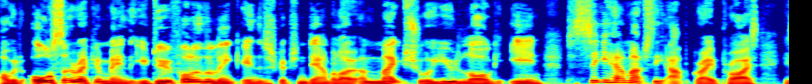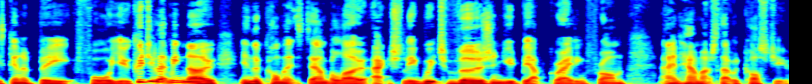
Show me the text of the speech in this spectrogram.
I would also recommend that you do follow the link in the description down below and make sure you log in to see how much the upgrade price is going to be for you. Could you let me know in the comments down below actually which version you'd be upgrading from and how much that would cost you?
